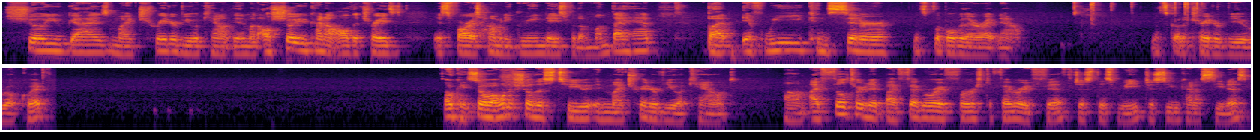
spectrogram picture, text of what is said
show you guys my TraderVue account the end month, I'll show you kind of all the trades as far as how many green days for the month I had. But if we consider, let's flip over there right now. Let's go to TraderVue real quick. Okay, so I want to show this to you in my TraderVue account. Um, I filtered it by February 1st to February 5th just this week, just so you can kind of see this.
